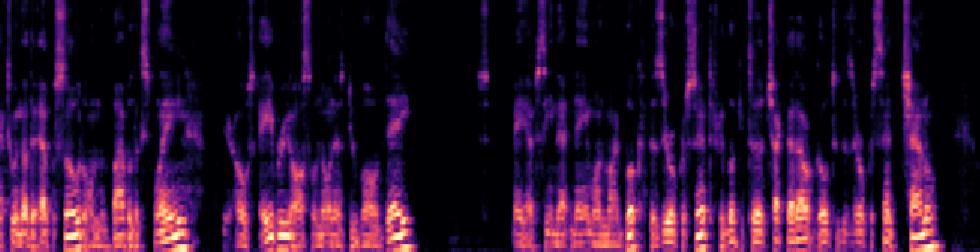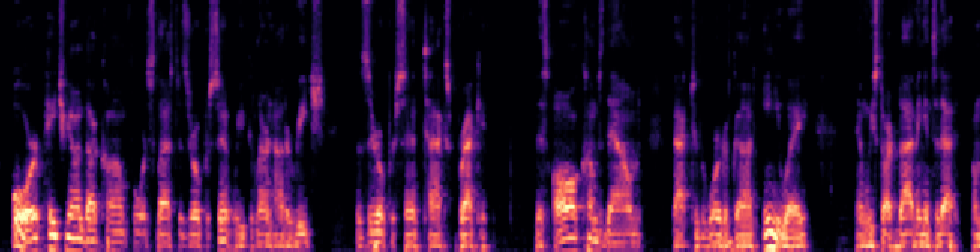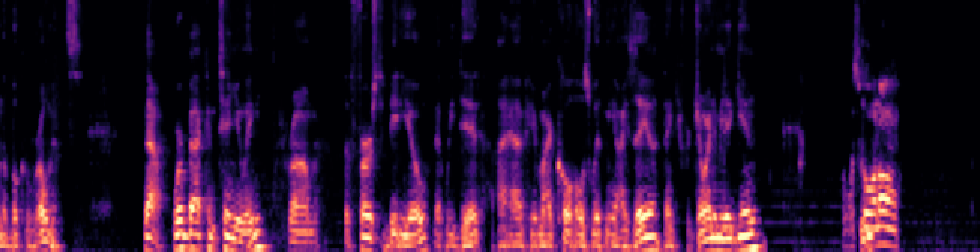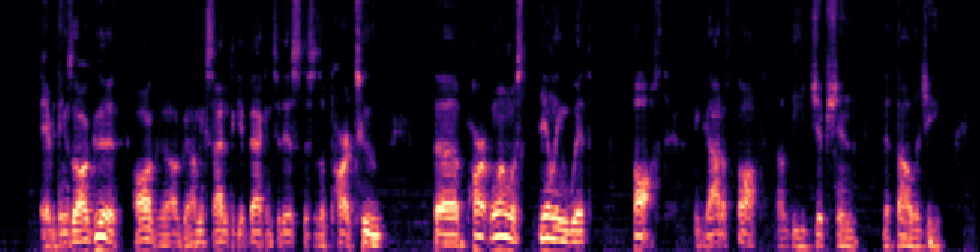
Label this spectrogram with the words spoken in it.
Back to another episode on the Bible Xplained. Your host Avery, also known as Duval Day. May have seen that name on my book, The Zero Percent. If you're looking to check that out, go to the Zero Percent channel or patreon.com forward slash the zero percent, where you can learn how to reach the zero percent tax bracket. This all comes down back to the Word of God anyway, and we start diving into that from the book of Romans. Now, we're back continuing from the first video that we did. I have here my co host with me, Isaiah. Thank you for joining me again. What's going on? Everything's all good. All good. All good. I'm excited to get back into this. This is a part two. The part one was dealing with Thoth, the god of Thoth of the Egyptian mythology.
